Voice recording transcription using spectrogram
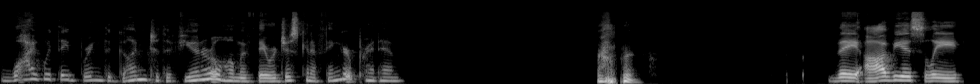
Why would they bring the gun to the funeral home if they were just going to fingerprint him? They obviously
